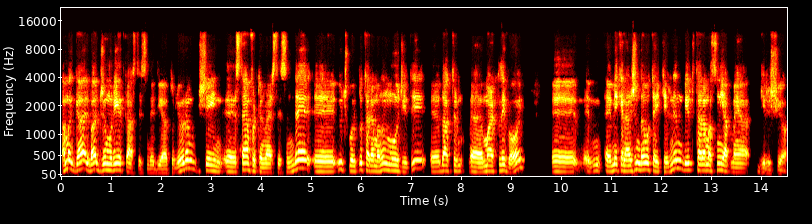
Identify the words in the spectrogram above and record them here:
ama galiba Cumhuriyet Gazetesi'nde diye hatırlıyorum şeyin e, Stanford Üniversitesi'nde e, üç boyutlu taramanın mucidi e, Dr. E, Mark Levoy e, e, Michelangelo Davut heykelinin bir taramasını yapmaya girişiyor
